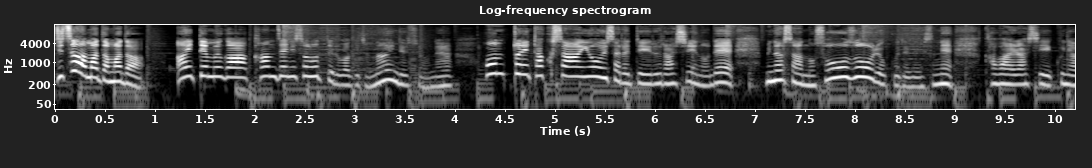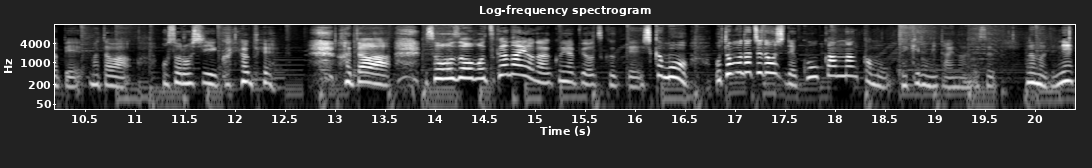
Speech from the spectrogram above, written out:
実はまだまだアイテムが完全に揃ってるわけじゃないんですよね。本当にたくさん用意されているらしいので皆さんの想像力でですね可愛らしいクニャペまたは恐ろしいクニャペ または想像もつかないようなくにゃぴを作ってしかもお友達同士で交換なんかもできるみたいなんです。なのでね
